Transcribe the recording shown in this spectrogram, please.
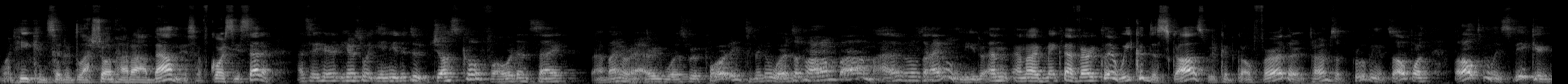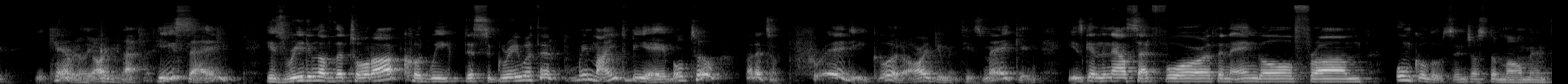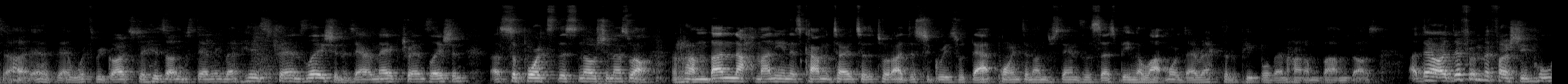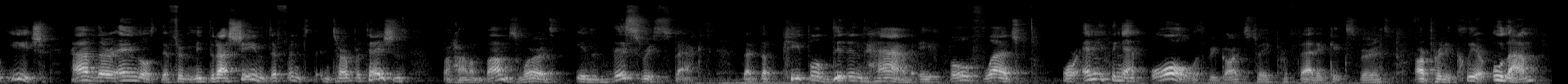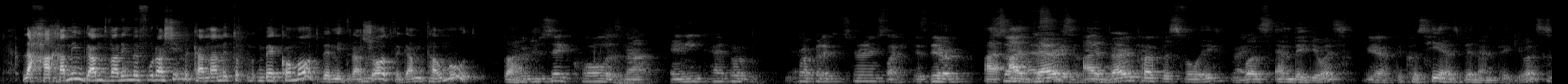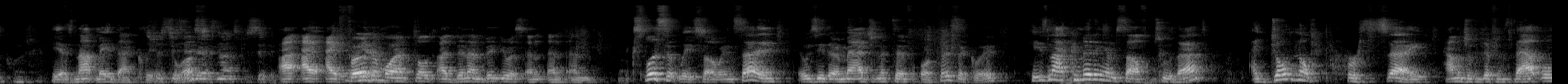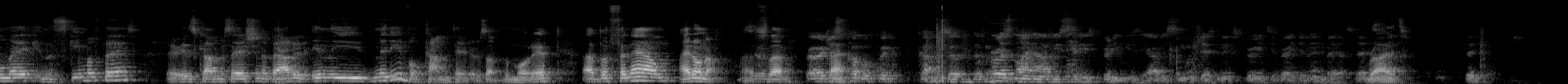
what he considered Lashon Hara about me. So of course he said it. I said, Here, here's what you need to do. Just go forward and say, Rabbi Harari was reporting to me the words of Harambam. I I don't need and, and I make that very clear. We could discuss, we could go further in terms of proving and so forth, but ultimately speaking, you can't really argue that's what he's saying. His reading of the Torah, could we disagree with it? We might be able to, but it's a pretty good argument he's making. He's going to now set forth an angle from Onkelos in just a moment uh, with regards to his understanding that his translation, his Aramaic translation, uh, supports this notion as well. Ramban Nahmani in his commentary to the Torah disagrees with that point and understands this as being a lot more direct to the people than Harambam does. Uh, there are different Mefarshim who each have their angles, different Midrashim, different interpretations, but Harambam's words in this respect, that the people didn't have a full-fledged or anything at all with regards to a prophetic experience are pretty clear. Ulam, לחכמים גם דברים מפורשים בכמה מקומות, במדרשות וגם בתלמוד. Would you say call is not any type of prophetic experience? Like, is there I, some I very, essence of I it? very purposefully Right. was ambiguous Yeah. because he has been ambiguous. Good question. He has not made that clear Just to to say us. that it's not specific. I, I, I furthermore have told I've been ambiguous and, and, and explicitly so in saying it was either imaginative or physically. He's not committing himself to that. I don't know per se how much of a difference that will make in the scheme of things. There is conversation about it in the medieval commentators of the More, uh, but for now, I don't know. That's So, that. Just a couple quick comments. So the first line obviously is pretty easy. Obviously Moshe has an experience it very different than anybody else. That's Right. But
